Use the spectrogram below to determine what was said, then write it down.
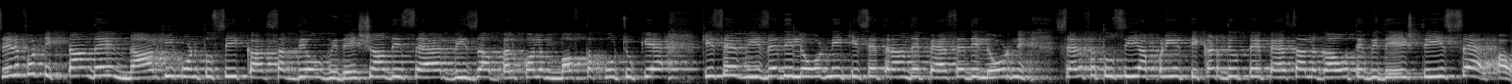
ਸਿਰਫ ਟਿਕਟਾਂ ਦੇ ਨਾਲ ਹੀ ਹੁਣ ਤੁਸੀਂ ਕਰ ਸਕਦੇ ਹੋ। ਵਿਦੇਸ਼ਾਂ ਦੀ ਸੈਰ ਵੀਜ਼ਾ ਬਿਲਕੁਲ ਮੁਫਤ ਹੋ ਚੁੱਕਿਆ ਹੈ। ਕਿਸੇ ਵੀਜ਼ੇ ਦੀ ਲੋੜ ਨਹੀਂ, ਕਿਸੇ ਤਰ੍ਹਾਂ ਦੇ ਪੈਸੇ ਦੀ ਲੋੜ ਨਹੀਂ। ਸਿਰਫ ਤੁਸੀਂ ਆਪਣੀ ਟਿਕਟ ਦੇ ਉੱਤੇ ਪੈਸਾ ਲਗਾਓ ਤੇ ਵਿਦੇਸ਼ ਦੀ ਸੈਰ ਪਾਓ।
